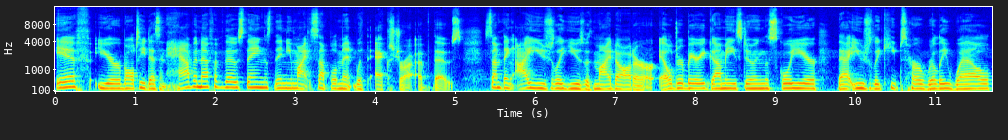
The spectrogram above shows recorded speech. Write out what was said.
If your multi doesn't have enough of those things, then you might supplement with extra of those. Something I usually use with my daughter are elderberry gummies during the school year. That usually keeps her really well.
